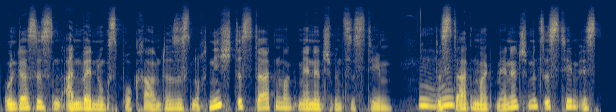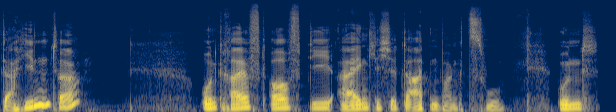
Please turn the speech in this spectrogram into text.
Und das ist ein Anwendungsprogramm. Das ist noch nicht das Datenbankmanagementsystem. Mhm. Das Datenbankmanagementsystem ist dahinter und greift auf die eigentliche Datenbank zu. Und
